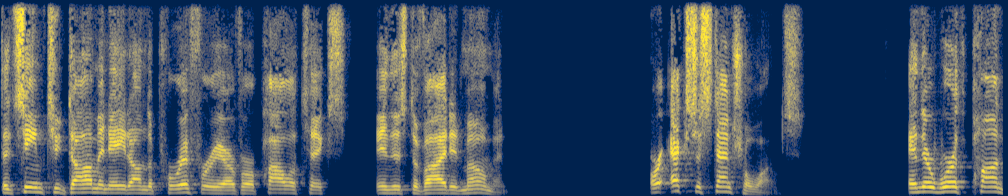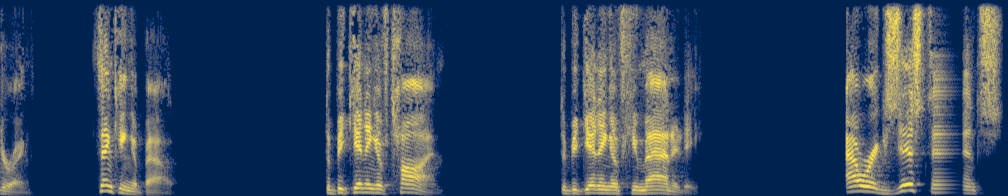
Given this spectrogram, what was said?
That seem to dominate on the periphery of our politics in this divided moment are existential ones. And they're worth pondering, thinking about. The beginning of time, the beginning of humanity. Our existence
